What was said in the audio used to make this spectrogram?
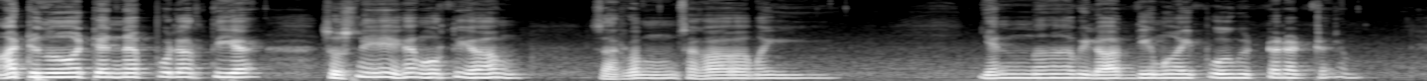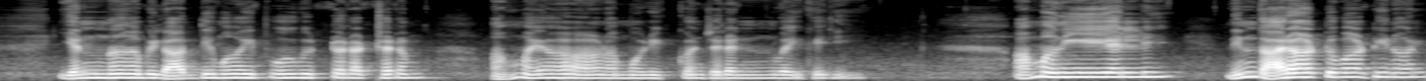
ആറ്റുനോറ്റെന്നെ പുലർത്തിയ സുസ്നേഹമൂർത്തിയാം സർവം സഹാമയി. എന്നാവിലാദ്യമായി പൂവിട്ടൊരക്ഷരം എന്നാവിലാദ്യമായി പൂവിട്ടൊരക്ഷരം അമ്മയാണമ്മൊഴിക്കൊഞ്ചലൻ വൈഖരി. അമ്മ നീയല്ലി നിൻ താരാട്ടുപാട്ടിനാൽ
